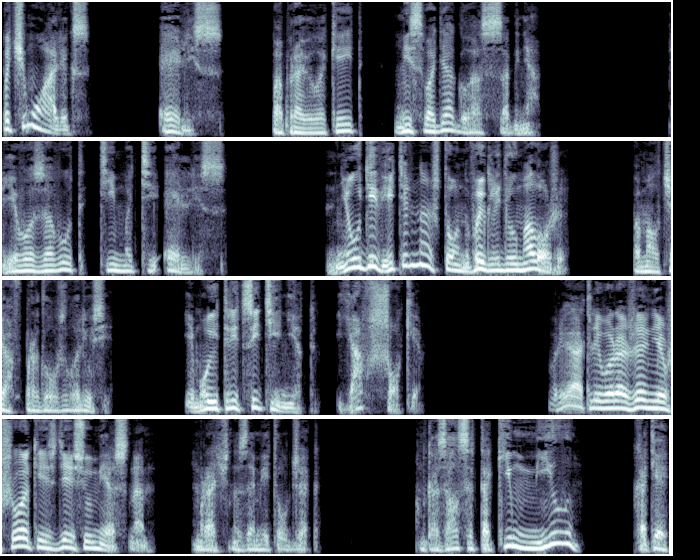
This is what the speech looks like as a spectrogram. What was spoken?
Почему Алекс? Элис, — поправила Кейт, не сводя глаз с огня. Его зовут Тимоти Эллис. Неудивительно, что он выглядел моложе, — помолчав, продолжила Люси. Ему и тридцати нет. Я в шоке. Вряд ли выражение «в шоке» здесь уместно, — мрачно заметил Джек. Он казался таким милым, хотя,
